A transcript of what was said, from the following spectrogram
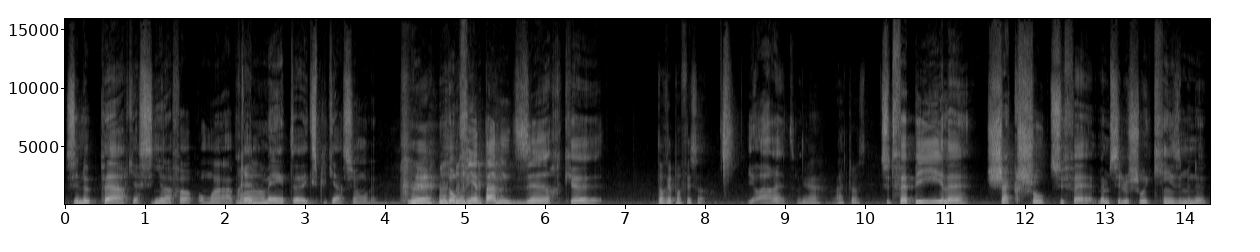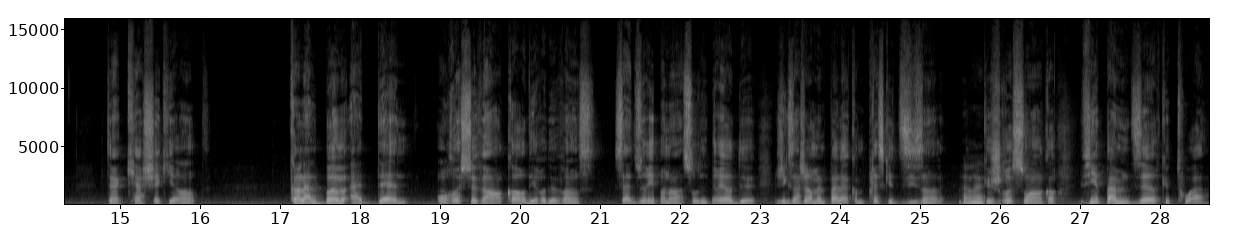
C'est le père qui a signé l'affaire pour moi après Wow. maintes explications. là. Yeah. Donc, viens pas me dire que t'aurais pas fait ça. Yo, arrête. man. Yeah, I trust. Tu te fais payer, là, chaque show que tu fais, même si le show est 15 minutes, t'as un cachet qui rentre. Quand l'album a dead, on recevait encore des redevances. Ça a duré pendant, sur une période de, j'exagère même pas là, comme presque 10 ans, là, Ben ouais. que je reçois encore. Viens pas me dire que toi,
